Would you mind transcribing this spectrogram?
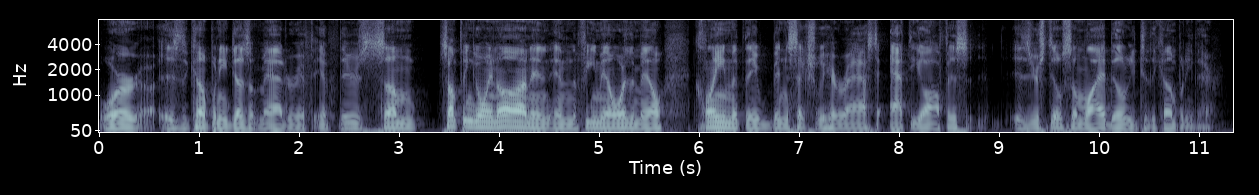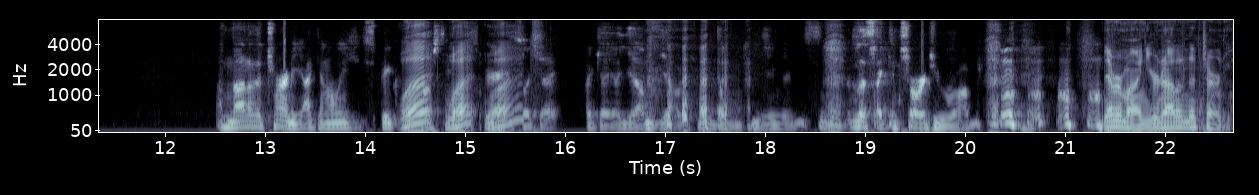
or is the company doesn't matter if if there's some something going on and, and the female or the male claim that they've been sexually harassed at the office, is there still some liability to the company there? I'm not an attorney. I can only speak. What? What? What? Okay. Okay. Yeah. I'm, yeah. unless I can charge you, Rob. Never mind. You're not an attorney.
